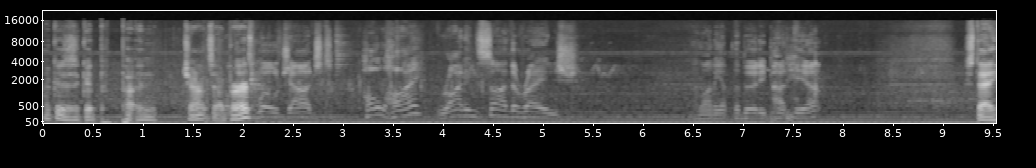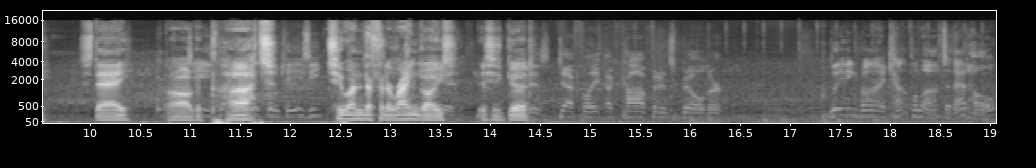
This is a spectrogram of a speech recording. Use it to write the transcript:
How good is a good putting chance at a bird? Well judged. Hole high, right inside the range. Lining up the birdie putt here. Stay. Stay. Oh, good putt. Two under for the rain, guys. This is good. That is definitely a confidence builder. Leading by a couple after that hole.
